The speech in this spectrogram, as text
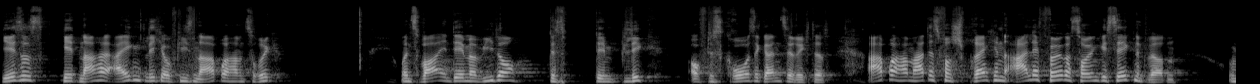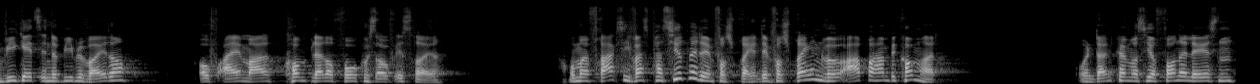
Jesus geht nachher eigentlich auf diesen Abraham zurück. Und zwar, indem er wieder das, den Blick auf das große Ganze richtet. Abraham hat das Versprechen, alle Völker sollen gesegnet werden. Und wie geht's in der Bibel weiter? Auf einmal kompletter Fokus auf Israel. Und man fragt sich, was passiert mit dem Versprechen, dem Versprechen, wo Abraham bekommen hat. Und dann können wir es hier vorne lesen.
